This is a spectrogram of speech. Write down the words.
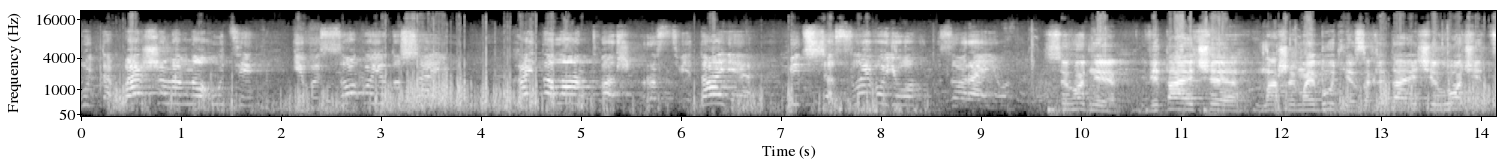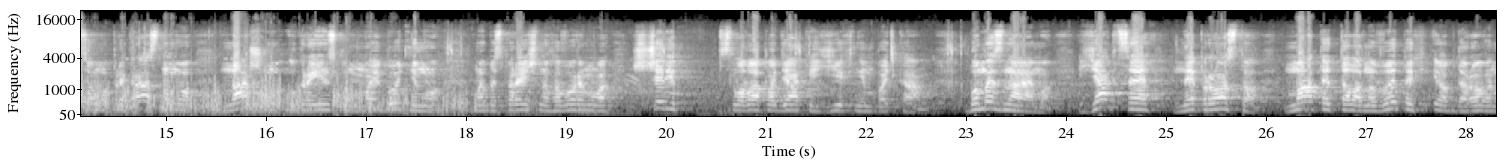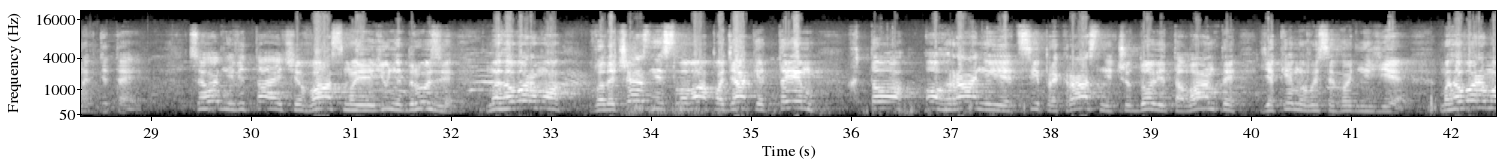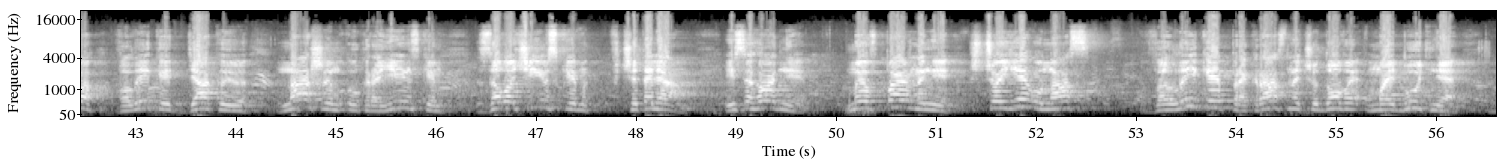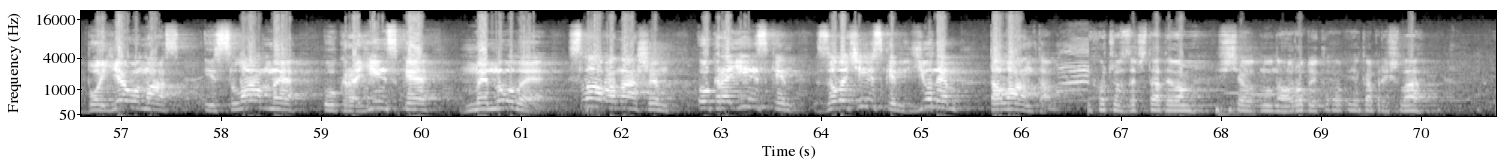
Будьте першими в науці і високою душею. Хай талант ваш розцвітає під щасливою зорею. Сьогодні, вітаючи наше майбутнє, заглядаючи в очі цьому прекрасному нашому українському майбутньому, ми безперечно говоримо щирі слова подяки їхнім батькам. Бо ми знаємо, як це непросто мати талановитих і обдарованих дітей. Сьогодні, вітаючи вас, мої юні друзі, ми говоримо величезні слова подяки тим, хто огранює ці прекрасні чудові таланти, якими ви сьогодні є. Ми говоримо велике дякую нашим українським золочівським вчителям. І сьогодні ми впевнені, що є у нас велике, прекрасне, чудове майбутнє, бо є у нас і славне українське минуле. Слава нашим українським золочівським юним талантам! Хочу зачитати вам ще одну нагороду, яка- прийшла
